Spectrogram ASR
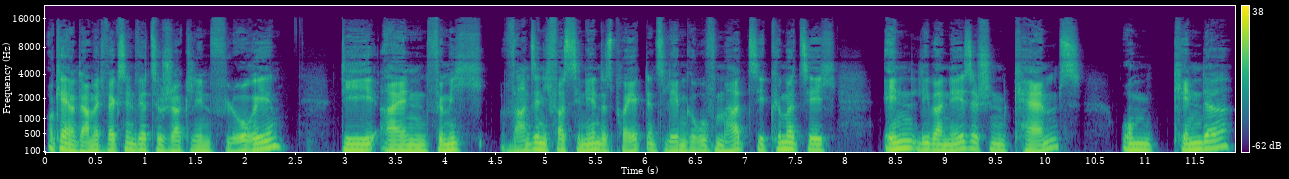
Okay, und damit wechseln wir zu Jacqueline Flori. die ein für mich wahnsinnig faszinierendes Projekt ins Leben gerufen hat. Sie kümmert sich in libanesischen Camps um Kinder,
